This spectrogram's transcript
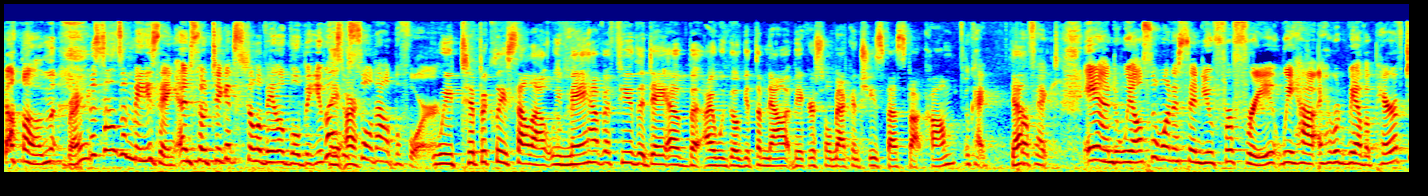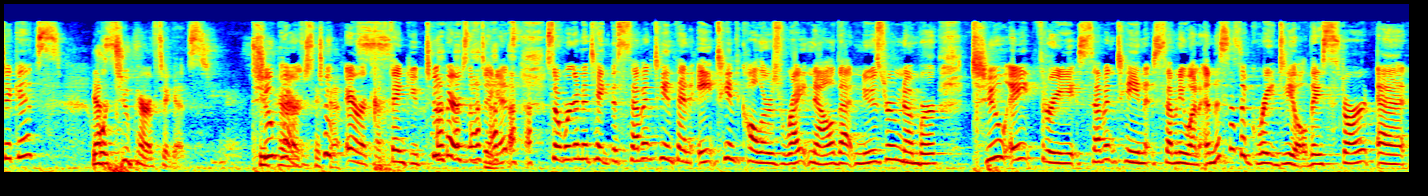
yum. Right? This sounds amazing. And so tickets still available, but you guys They have are. sold out before. We typically sell out. We may have a few the day of, but I would go get them now at bakersfieldmacandcheesefest.com. Okay, Yeah. perfect. And we also want to send you for free. We have I heard we have a pair of tickets Yes. or two pair of tickets. Two pair of pairs. Two. Erica, thank you. Two pairs of tickets. So we're going to take the 17th and 18th callers right now. That newsroom number 283-1771. And this is a great deal. They start at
